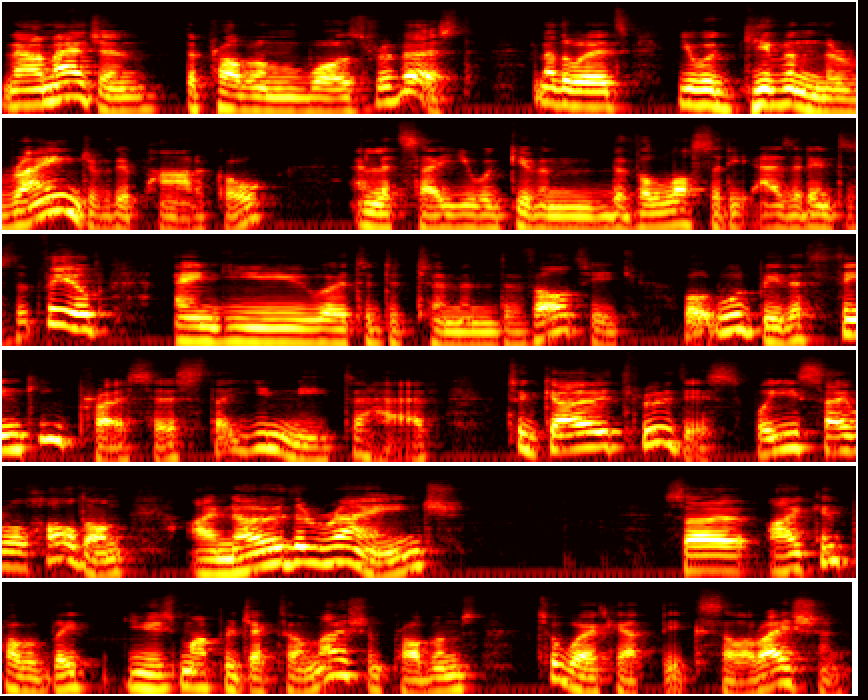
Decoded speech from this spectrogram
Now imagine the problem was reversed. In other words, you were given the range of the particle, and let's say you were given the velocity as it enters the field, and you were to determine the voltage. What would be the thinking process that you need to have to go through this? Where you say, well, hold on, I know the range, so I can probably use my projectile motion problems to work out the acceleration.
